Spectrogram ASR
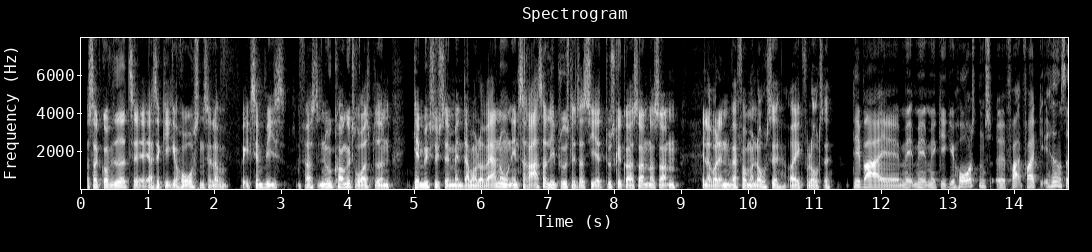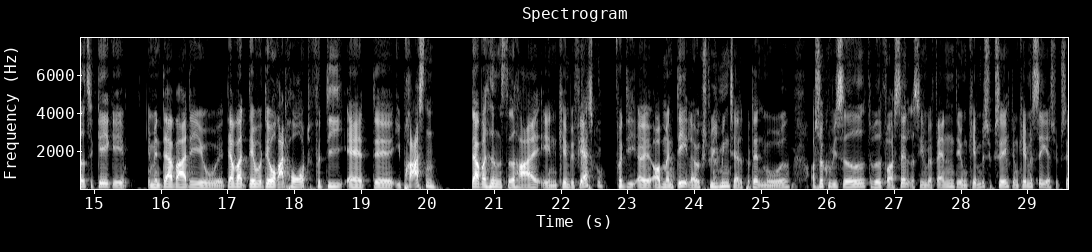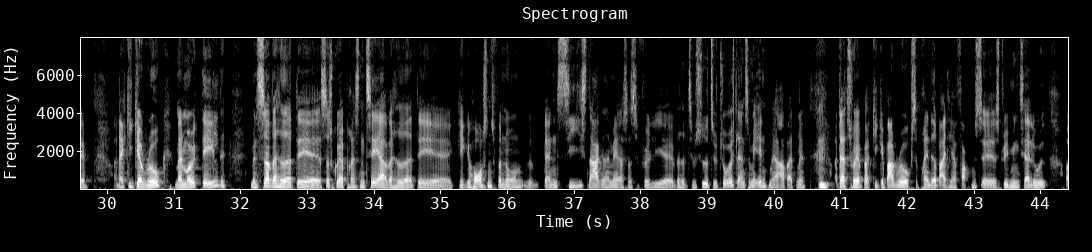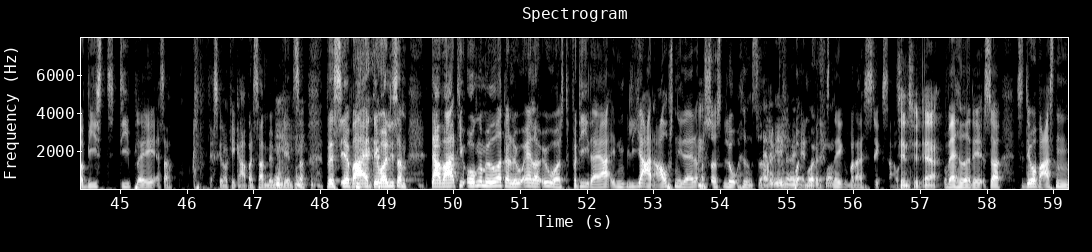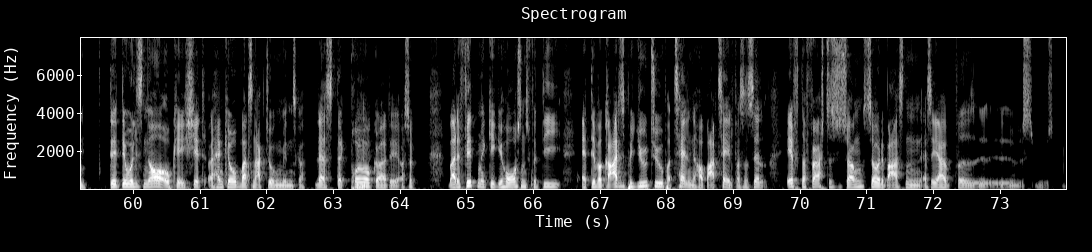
og så går videre til altså G.G. Horsens, eller for eksempelvis først, nu er Kongetro også blevet en kæmpe succes, men der må der være nogle interesser lige pludselig, der siger, at du skal gøre sådan og sådan, eller hvordan, hvad får man lov til, og ikke får lov til? Det var øh, med, med, med G.G. Horsens, øh, fra, fra Hedensted til G.G., men der var det jo, der var, det var, det var ret hårdt, fordi at øh, i pressen, der var Hedensted High en kæmpe fiasko, fordi, øh, og man deler jo ikke streamingtal på den måde. Og så kunne vi sidde, du ved, for os selv og sige, hvad fanden, det er jo en kæmpe succes, det er jo en kæmpe seersucces. Og der gik jeg rogue, man må jo ikke dele det. Men så, hvad hedder det, så skulle jeg præsentere, hvad hedder det, G.G. Horsens for nogen, blandt andet Sige snakkede jeg med, og så selvfølgelig, øh, hvad hedder TV Syd og TV2 Østland, som jeg endte med at arbejde med. Mm. Og der tog jeg, gik jeg bare rogue, så printede jeg bare de her fucking uh, streamingtal ud, og viste Dplay, altså jeg skal nok ikke arbejde sammen med dem igen, så jeg siger bare, at det var ligesom, der var de unge møder, der løb allerøverst, fordi der er en milliard afsnit af det, mm. og så lå ja, det er på anden ikke? Hvor der er seks afsnit. Sindssygt, ja. Hvad hedder det? Så, så det var bare sådan, det, det var ligesom, åh, okay, shit, og han kan åbenbart snakke til unge mennesker. Lad os da prøve mm. at gøre det. Og så var det fedt med Gigi Horsens, fordi at det var gratis på YouTube, og tallene har bare talt for sig selv. Efter første sæson, så var det bare sådan, altså jeg har fået, øh,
